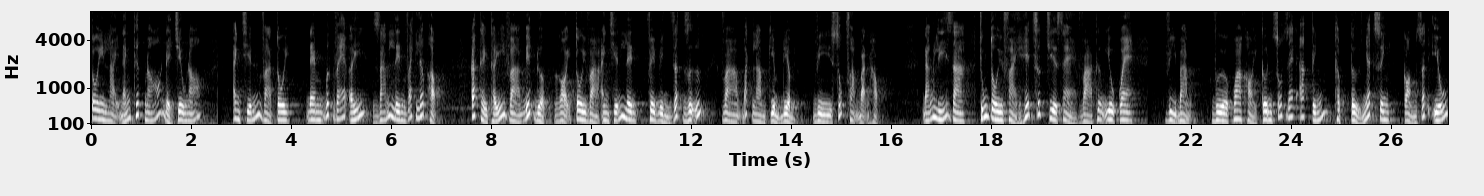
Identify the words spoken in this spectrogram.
Tôi lại đánh thức nó để trêu nó. Anh Chiến và tôi đem bức vẽ ấy dán lên vách lớp học. Các thầy thấy và biết được gọi tôi và anh Chiến lên phê bình rất dữ và bắt làm kiểm điểm vì xúc phạm bạn học. Đáng lý ra chúng tôi phải hết sức chia sẻ và thương yêu que vì bạn vừa qua khỏi cơn sốt rét ác tính thập tử nhất sinh còn rất yếu.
